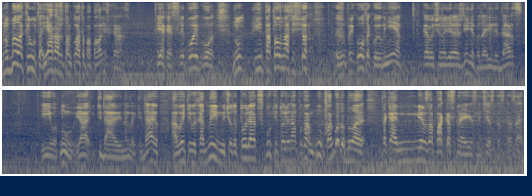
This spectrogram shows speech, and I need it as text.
ну было круто. Я даже там куда-то попал несколько раз. Я, конечно, слепой, вот. Ну, и потом у нас еще прикол такой, мне, короче, на день рождения подарили дартс. И вот, ну, я кидаю, иногда кидаю. А в эти выходные мы что-то то ли от скуки, то ли нам, нам ну, погода была такая мерзопакостная, если честно сказать.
